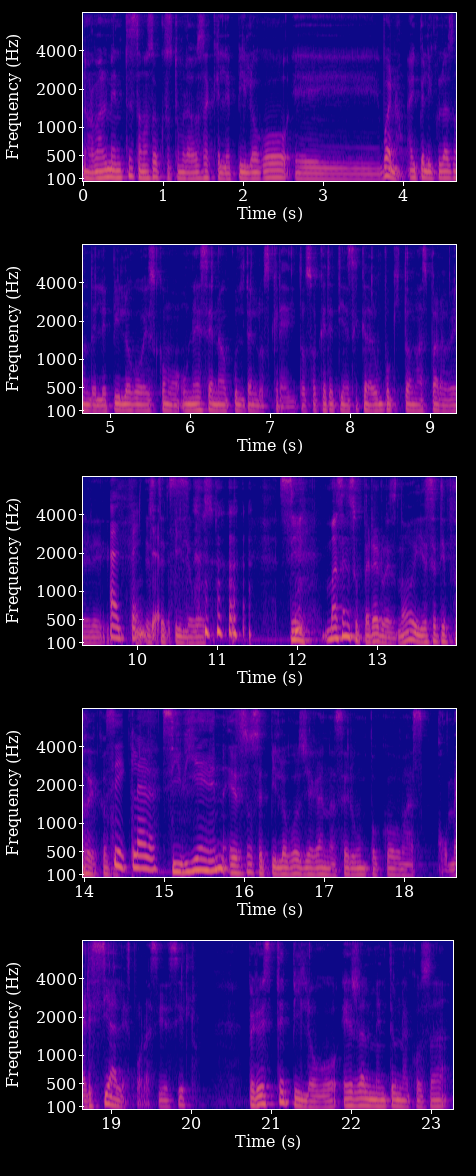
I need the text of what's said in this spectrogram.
Normalmente estamos acostumbrados a que el epílogo, eh, bueno, hay películas donde el epílogo es como una escena oculta en los créditos o que te tienes que quedar un poquito más para ver eh, este epílogo. Sí, más en superhéroes, ¿no? Y ese tipo de cosas. Sí, claro. Si bien esos epílogos llegan a ser un poco más comerciales, por así decirlo. Pero este epílogo es realmente una cosa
